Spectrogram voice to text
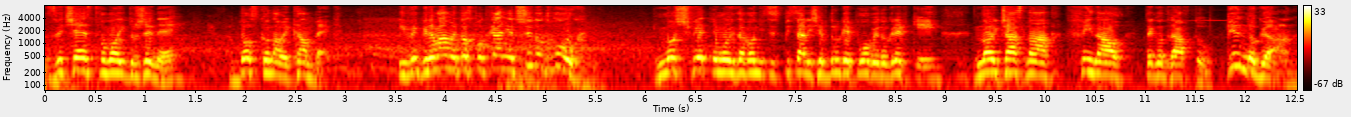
zwycięstwo mojej drużyny. Doskonały comeback. I wygrywamy to spotkanie 3 do 2. No świetnie moi zawodnicy spisali się w drugiej połowie dogrywki. No i czas na finał tego draftu. Gündogan,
